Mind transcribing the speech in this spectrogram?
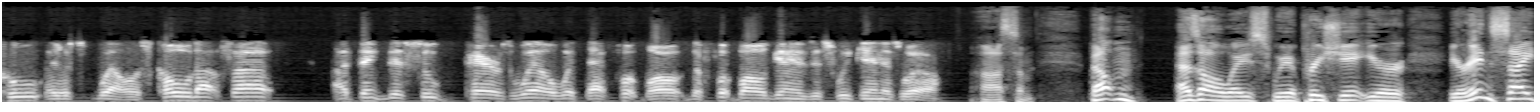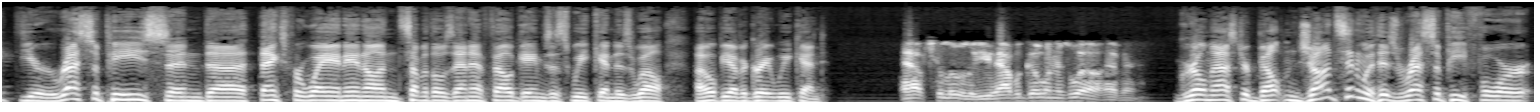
cool. It's well, it's cold outside. I think this soup pairs well with that football, the football games this weekend as well. Awesome, Belton. As always, we appreciate your your insight, your recipes, and uh, thanks for weighing in on some of those NFL games this weekend as well. I hope you have a great weekend. Absolutely, you have a good one as well, Evan. Grill Master Belton Johnson with his recipe for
